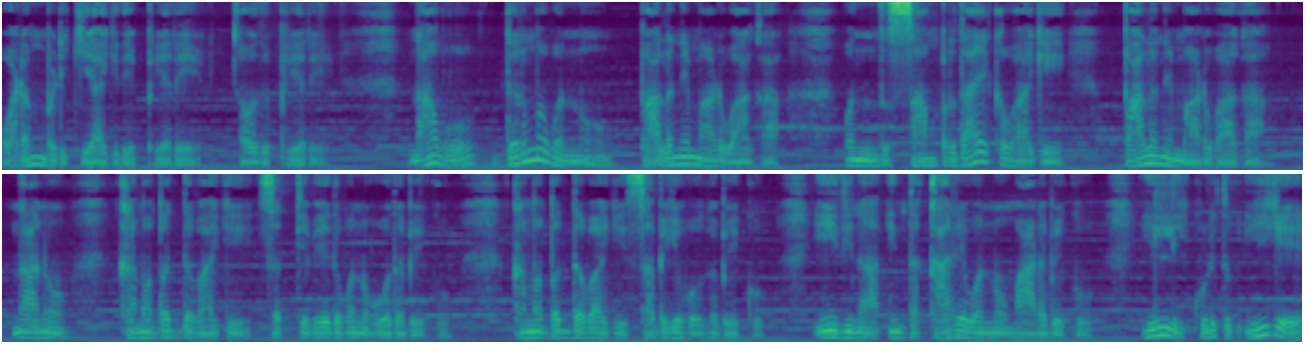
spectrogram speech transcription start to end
ಒಡಂಬಡಿಕೆಯಾಗಿದೆ ಪ್ರಿಯರೇ. ಹೌದು ಪ್ರಿಯರೇ. ನಾವು ಧರ್ಮವನ್ನು ಪಾಲನೆ ಮಾಡುವಾಗ, ಒಂದು ಸಾಂಪ್ರದಾಯಿಕವಾಗಿ ಪಾಲನೆ ಮಾಡುವಾಗ ನಾನು ಕ್ರಮಬದ್ಧವಾಗಿ ಸತ್ಯವೇದವನ್ನು ಓದಬೇಕು, ಕ್ರಮಬದ್ಧವಾಗಿ ಸಭೆಗೆ ಹೋಗಬೇಕು, ಈ ದಿನ ಇಂಥ ಕಾರ್ಯವನ್ನು ಮಾಡಬೇಕು. ಇಲ್ಲಿ ಕುಳಿತು ಹೀಗೆ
